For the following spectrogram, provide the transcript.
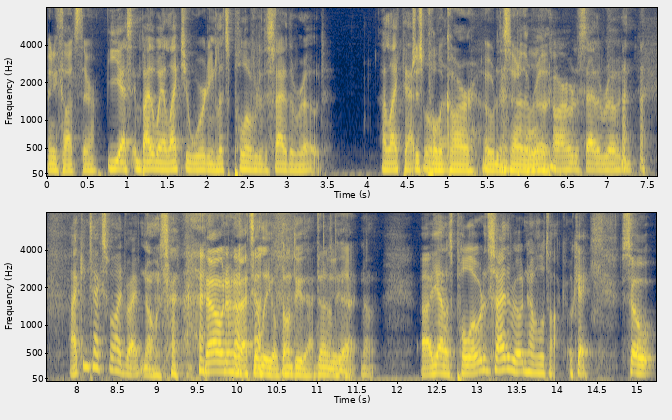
Any thoughts there? Yes. And by the way, I liked your wording. Let's pull over to the side of the road. I like that. Just pull the uh, car over to the side of the pull road. the car over to the side of the road. I can text while I drive. No, it's- no, no, no. That's illegal. Don't do that. Don't do that. No. Uh, yeah, let's pull over to the side of the road and have a little talk. Okay. So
